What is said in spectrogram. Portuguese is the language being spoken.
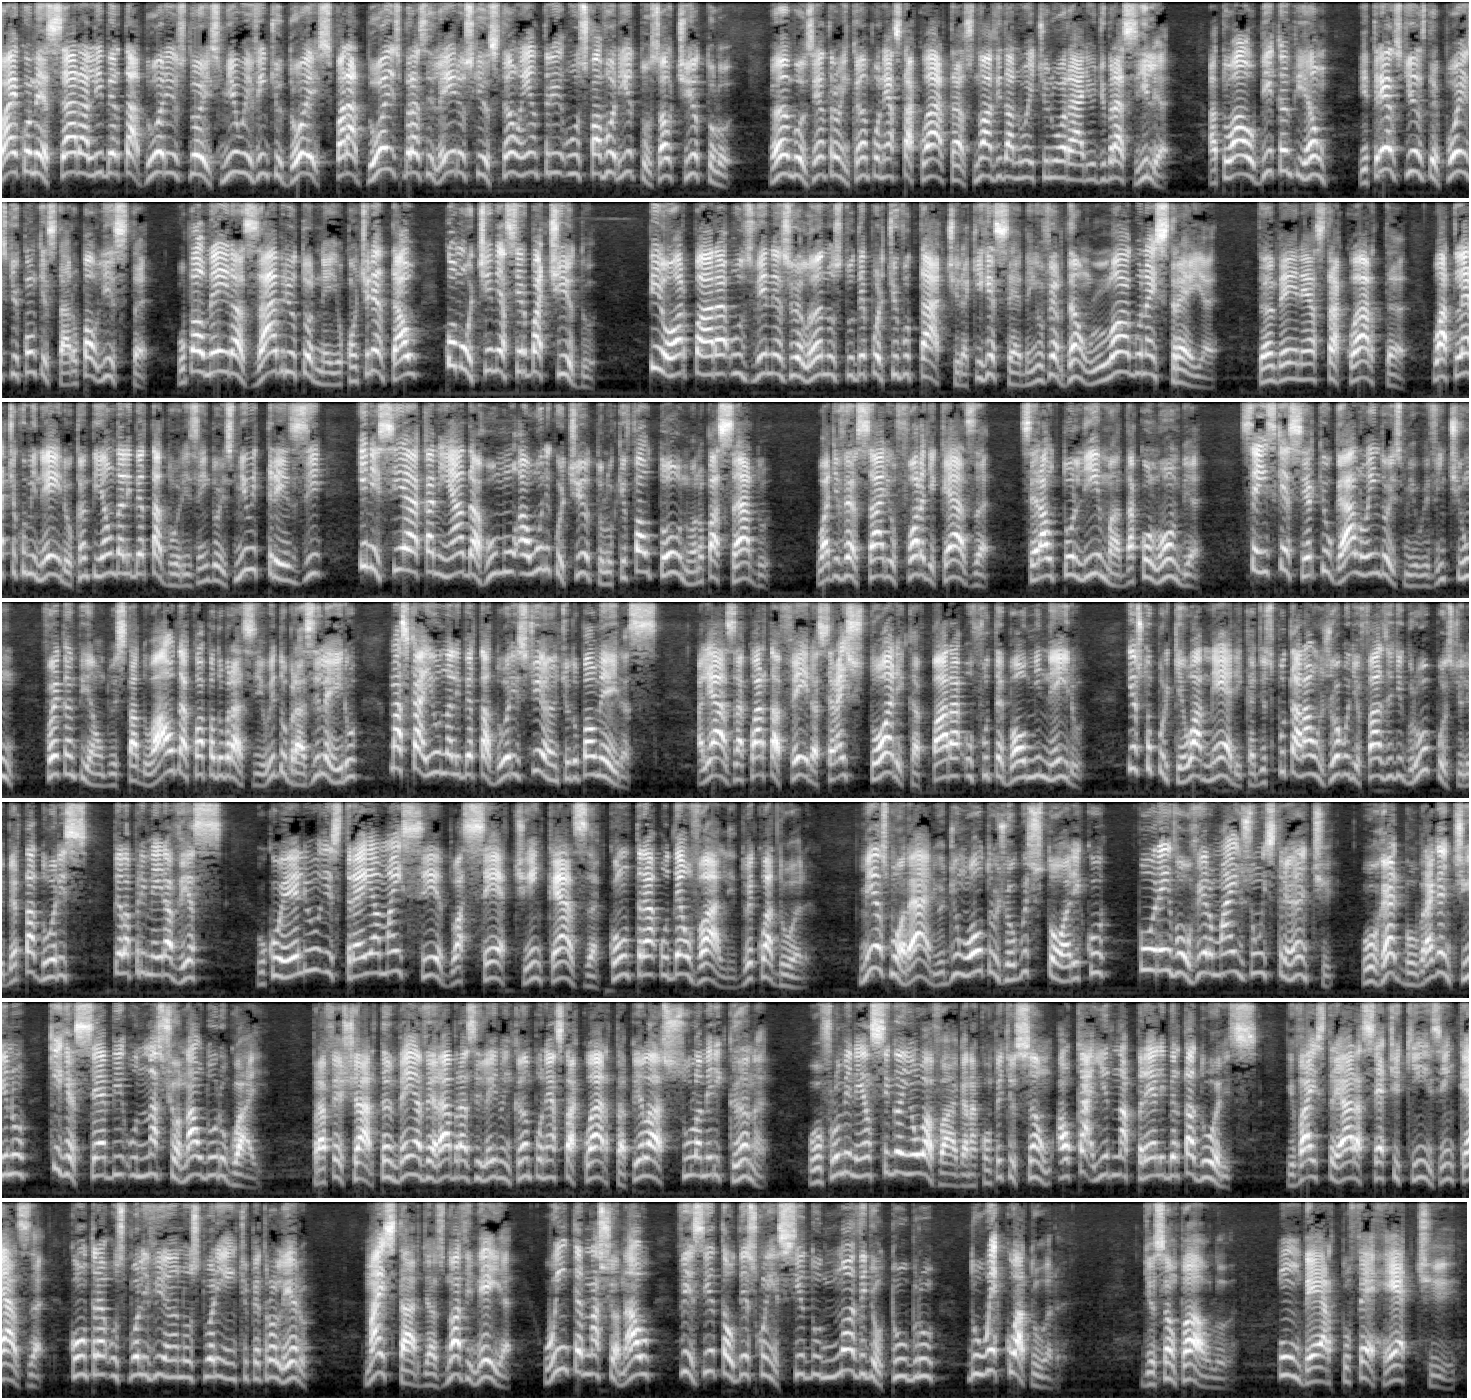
Vai começar a Libertadores 2022 para dois brasileiros que estão entre os favoritos ao título. Ambos entram em campo nesta quarta, às nove da noite, no horário de Brasília. Atual bicampeão e três dias depois de conquistar o Paulista, o Palmeiras abre o torneio continental como o time a ser batido. Pior para os venezuelanos do Deportivo Tátira, que recebem o Verdão logo na estreia. Também nesta quarta, o Atlético Mineiro, campeão da Libertadores em 2013, inicia a caminhada rumo ao único título que faltou no ano passado. O adversário fora de casa será o Tolima, da Colômbia, sem esquecer que o Galo, em 2021, foi campeão do estadual, da Copa do Brasil e do Brasileiro, mas caiu na Libertadores diante do Palmeiras. Aliás, a quarta-feira será histórica para o futebol mineiro. Isto porque o América disputará um jogo de fase de grupos de Libertadores pela primeira vez. O Coelho estreia mais cedo, às 7, em casa, contra o Del Valle, do Equador mesmo horário de um outro jogo histórico, por envolver mais um estreante, o Red Bull Bragantino, que recebe o Nacional do Uruguai. Para fechar, também haverá brasileiro em campo nesta quarta pela Sul-Americana. O Fluminense ganhou a vaga na competição ao cair na pré-Libertadores e vai estrear às 7h15 em casa contra os bolivianos do Oriente Petroleiro. Mais tarde, às 9h30, o Internacional visita o desconhecido 9 de outubro do Equador. De São Paulo, Humberto Ferretti.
